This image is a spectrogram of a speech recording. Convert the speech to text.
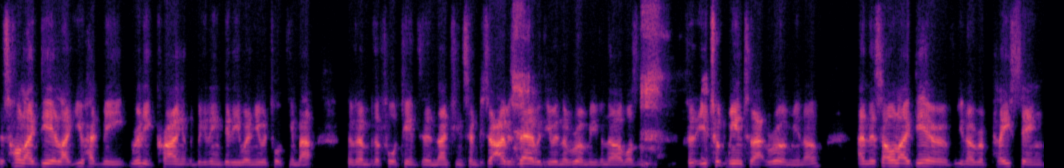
this whole idea, like you had me really crying at the beginning, Didi, when you were talking about November the 14th in 1970. So I was there with you in the room, even though I wasn't. You took me into that room, you know, and this whole idea of you know replacing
